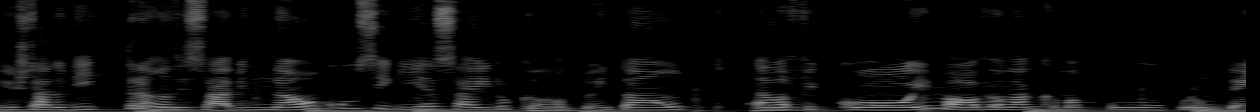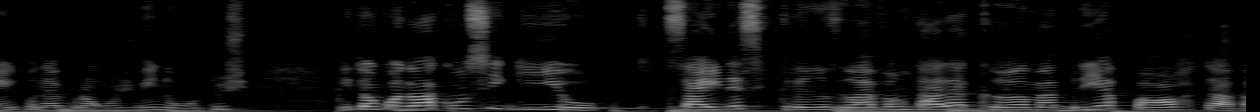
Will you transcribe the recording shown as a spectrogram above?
em um estado de transe, sabe? Não conseguia sair do canto. Então, ela ficou imóvel na cama por, por um tempo, né? Por alguns minutos. Então, quando ela conseguiu sair desse transe, levantar da cama, abrir a porta,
